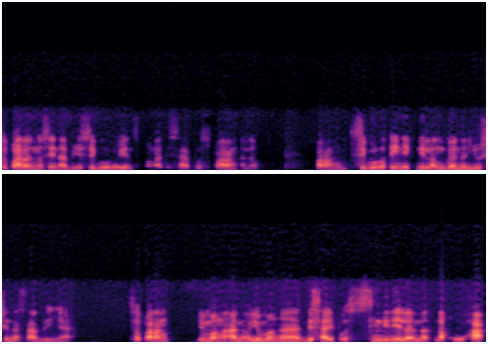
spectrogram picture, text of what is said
So parang no sinabi niya siguro 'yun sa mga disciples, parang ano, parang siguro tinik nilang ganun yung sinasabi niya. So parang yung mga ano, yung mga disciples, hindi nila na- nakuha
